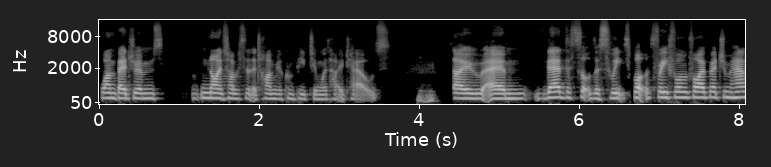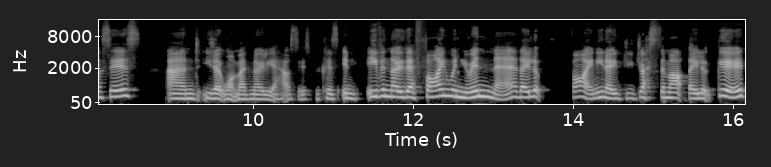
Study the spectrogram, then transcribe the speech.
One bedrooms, 99% of the time you're competing with hotels. Mm-hmm. So um, they're the sort of the sweet spot, the three, four, and five bedroom houses. And you don't want magnolia houses because in even though they're fine when you're in there, they look fine. You know, you dress them up, they look good.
